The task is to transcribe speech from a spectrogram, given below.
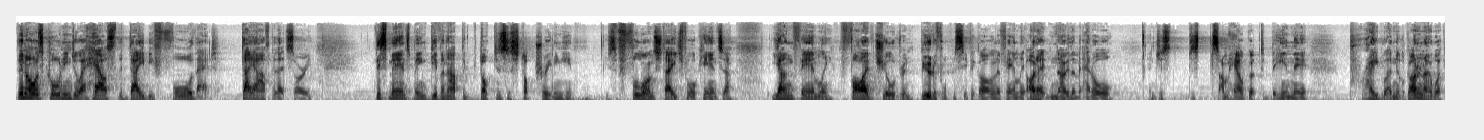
Then I was called into a house the day before that, day after that. Sorry, this man's been given up. The doctors have stopped treating him. He's full on stage four cancer young family, five children, beautiful Pacific Islander family. I don't know them at all, and just, just somehow got to be in there. Prayed, and look, I don't know what.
